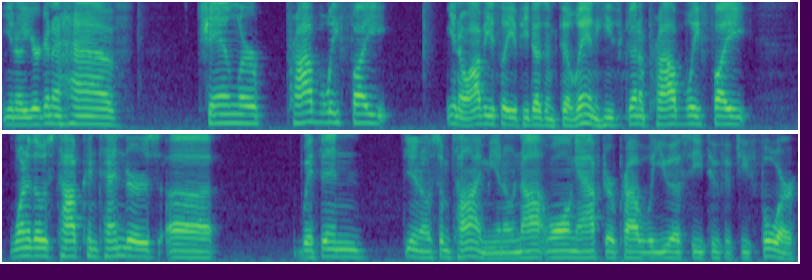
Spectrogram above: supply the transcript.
you know, you're gonna have Chandler probably fight. You know, obviously, if he doesn't fill in, he's gonna probably fight one of those top contenders uh, within you know some time you know not long after probably UFC 254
